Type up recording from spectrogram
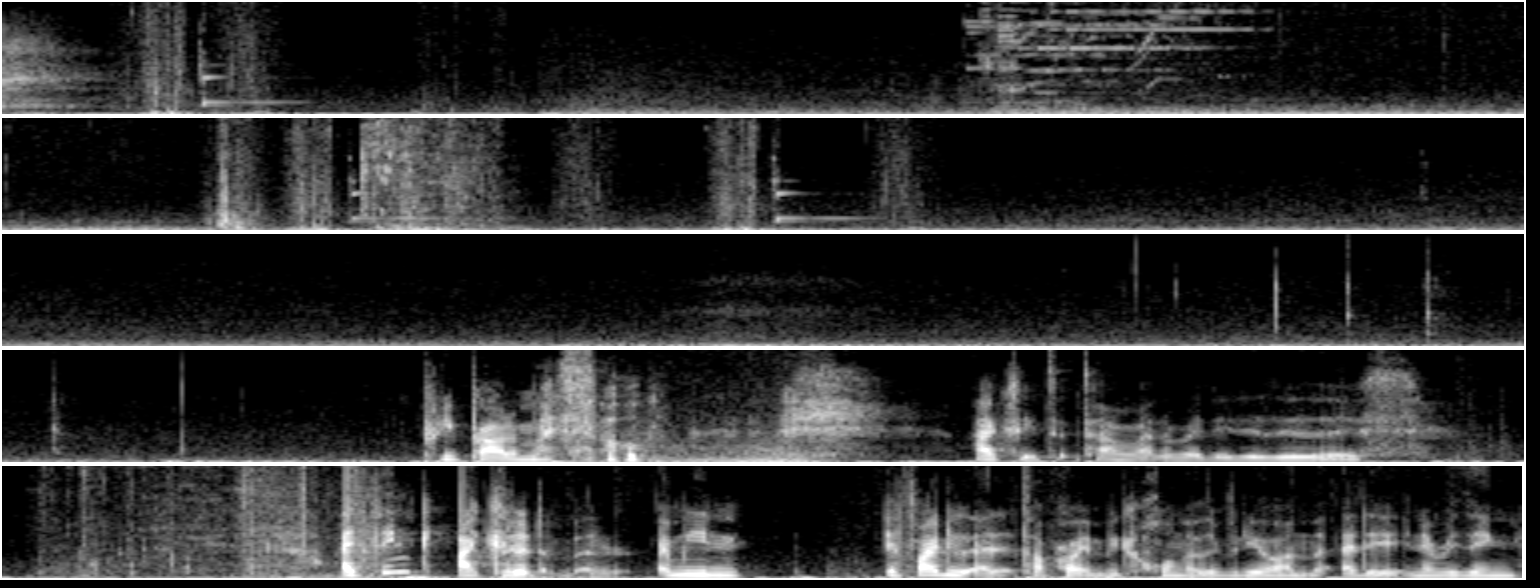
Pretty proud of myself. I actually took time out of my day to do this. I think I could have done better. I mean, if I do edits, I'll probably make a whole nother video on the edit and everything.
